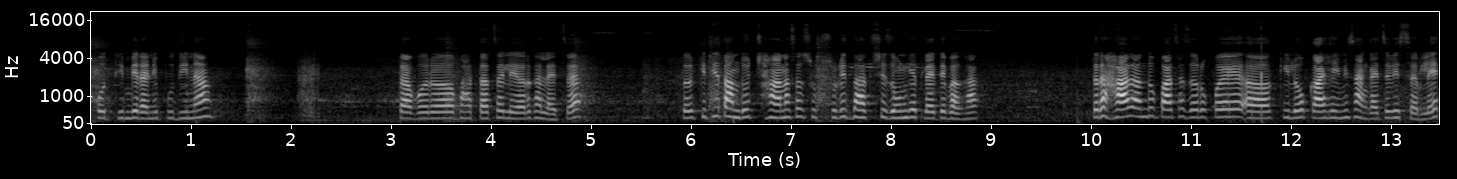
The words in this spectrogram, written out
कोथिंबीर आणि पुदिना. त्यावर भाताचा लेअर घालायचा तर किती तांदूळ छान असा सुटसुटीत भात शिजवून घेतला आहे ते बघा. तर हा तांदूळ पाच हजार रुपये किलो का हे मी सांगायचं विसरले.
